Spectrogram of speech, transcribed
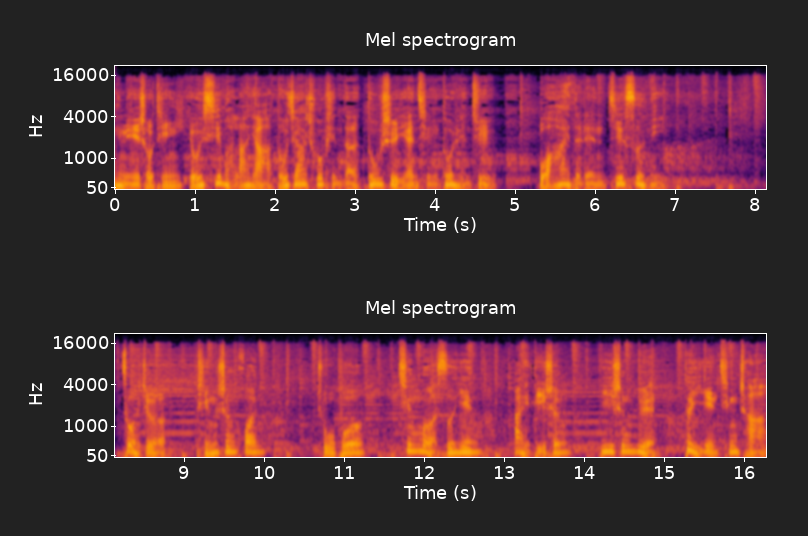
迎您收听由喜马拉雅独家出品的都市言情多人剧《我爱的人皆似你》，作者平生欢，主播清墨思音、爱迪生、医生月、对饮清茶。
